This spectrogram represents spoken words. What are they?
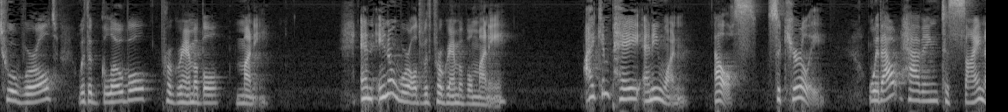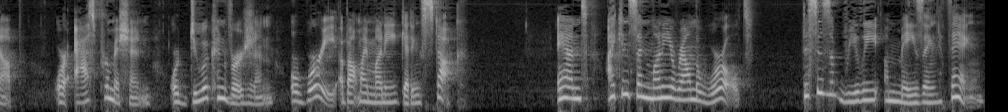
to a world with a global programmable money. And in a world with programmable money, I can pay anyone else securely without having to sign up or ask permission or do a conversion or worry about my money getting stuck. And I can send money around the world. This is a really amazing thing.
